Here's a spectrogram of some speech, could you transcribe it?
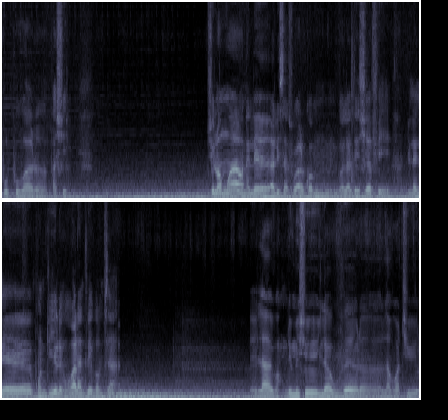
pour pouvoir passer. Selon moi, on allait aller s'asseoir comme voilà, des chefs et il allait conduire, on va rentrer comme ça. là, le monsieur, il a ouvert la voiture,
